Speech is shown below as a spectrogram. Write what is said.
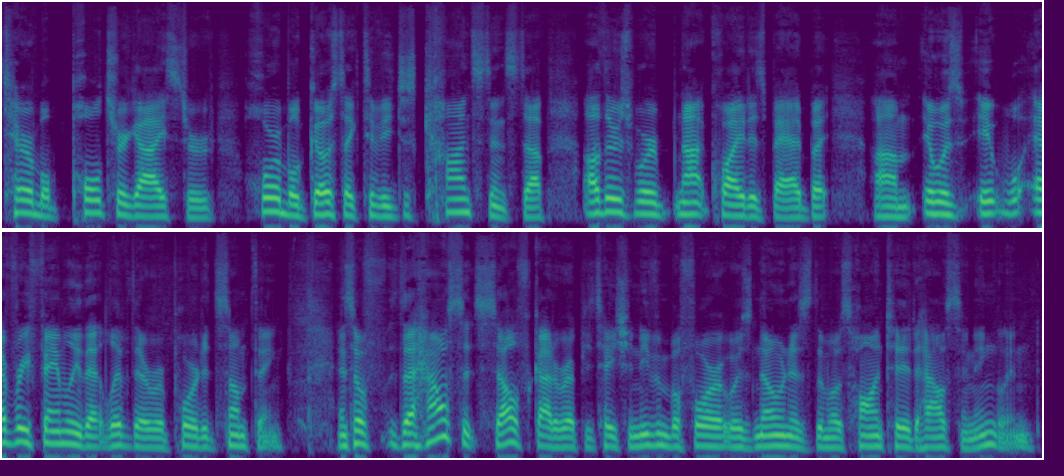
terrible poltergeist or horrible ghost activity, just constant stuff. Others were not quite as bad, but um, it was it. Every family that lived there reported something, and so the house itself got a reputation even before it was known as the most haunted house in England.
